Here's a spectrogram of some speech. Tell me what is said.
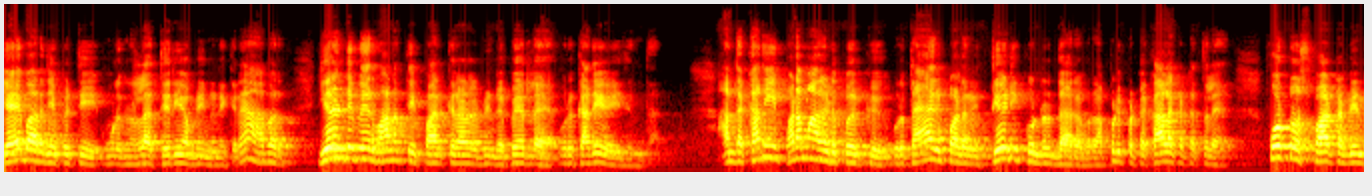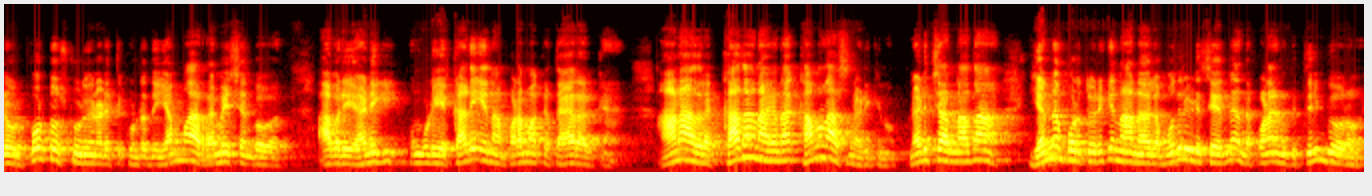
ஜெயபாரதியை பற்றி உங்களுக்கு நல்லா தெரியும் அப்படின்னு நினைக்கிறேன். அவர் இரண்டு பேர் வானத்தை பார்க்கிறார் அப்படின்ற பேரில் ஒரு கதையை எழுதியிருந்தார். அந்த கதையை படமாக எடுப்பதற்கு ஒரு தயாரிப்பாளரை தேடிக்கொண்டிருந்தார் அவர். அப்படிப்பட்ட காலகட்டத்தில் ஃபோட்டோ ஸ்பாட் அப்படின்ற ஒரு ஃபோட்டோ ஸ்டூடியோ நடத்தி கொண்டிருந்த எம்ஆர் ரமேஷ் என்பவர் அவரை அணுகி உங்களுடைய கதையை நான் படமாக்க தயாராக இருக்கேன். ஆனால் அதில் கதாநாயகனாக கமல்ஹாசன் நடிக்கணும். நடித்தார்னா தான் என்னை பொறுத்த வரைக்கும் நான் அதில் முதலீடு சேர்ந்து அந்த படம் எனக்கு திரும்பி வரும்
